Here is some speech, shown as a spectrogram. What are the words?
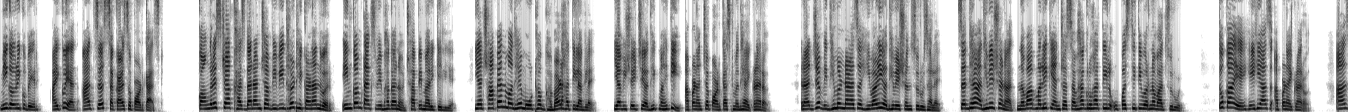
मी गौरी कुबेर. ऐकूयात आजचं सकाळचं पॉडकास्ट काँग्रेसच्या खासदारांच्या विविध ठिकाणांवर इन्कम टॅक्स विभागानं छापेमारी केली आहे. या छाप्यांमध्ये मोठं घबाड हाती लागलंय. याविषयीची अधिक माहिती आपण आजच्या पॉडकास्टमध्ये ऐकणार आहोत. राज्य विधिमंडळाचं हिवाळी अधिवेशन सुरू झालंय. सध्या अधिवेशनात नवाब मलिक यांच्या सभागृहातील उपस्थितीवरनं वाद सुरू आहे. तो काय आहे हेही आज आपण ऐकणार आहोत. आज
